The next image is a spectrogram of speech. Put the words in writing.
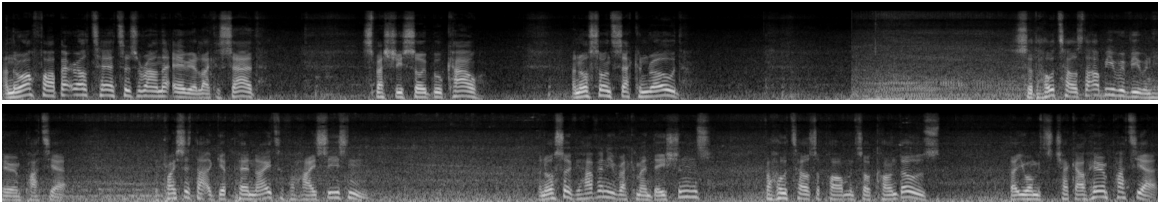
And there are far better alternatives around that area, like I said, especially Soi Buakhao, and also on Second Road. So the hotels that I'll be reviewing here in Pattaya, the prices that I get per night are for high season. And also if you have any recommendations for hotels, apartments or condos that you want me to check out here in Pattaya,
